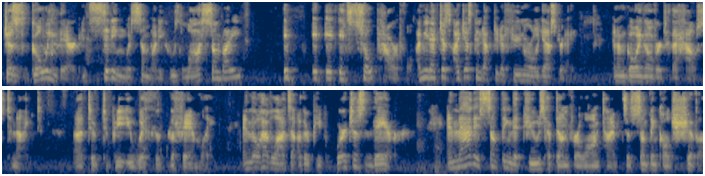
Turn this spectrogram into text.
Just going there and sitting with somebody who's lost somebody, it, it, it it's so powerful. I mean, I just I just conducted a funeral yesterday, and I'm going over to the house tonight uh, to to be with the family, and they'll have lots of other people. We're just there and that is something that Jews have done for a long time. It's something called Shiva.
